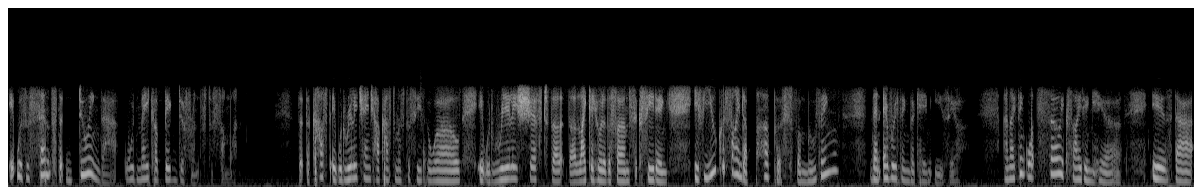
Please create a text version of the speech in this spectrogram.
It was a sense that doing that would make a big difference to someone. That the cust- it would really change how customers perceive the world. It would really shift the, the likelihood of the firm succeeding. If you could find a purpose for moving, then everything became easier. And I think what's so exciting here is that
